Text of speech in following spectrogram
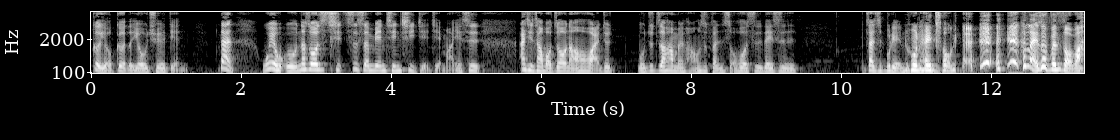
各有各的优缺点，但。我也我那时候是是身边亲戚姐姐嘛，也是爱情长跑之后，然后后来就我就知道他们好像是分手，或者是类似暂时不联络那一种，那也算分手吧。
